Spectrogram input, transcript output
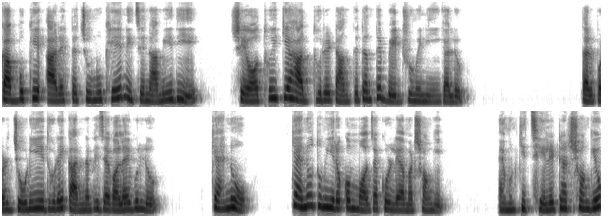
কাব্যকে আর একটা চুমু খেয়ে নিচে নামিয়ে দিয়ে সে অথইকে হাত ধরে টানতে টানতে বেডরুমে নিয়ে গেল। তারপর জড়িয়ে ধরে কান্না ভেজা গলায় বলল, কেন? কেন তুমি এরকম মজা করলে আমার সঙ্গে? এমনকি ছেলেটার সঙ্গেও?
